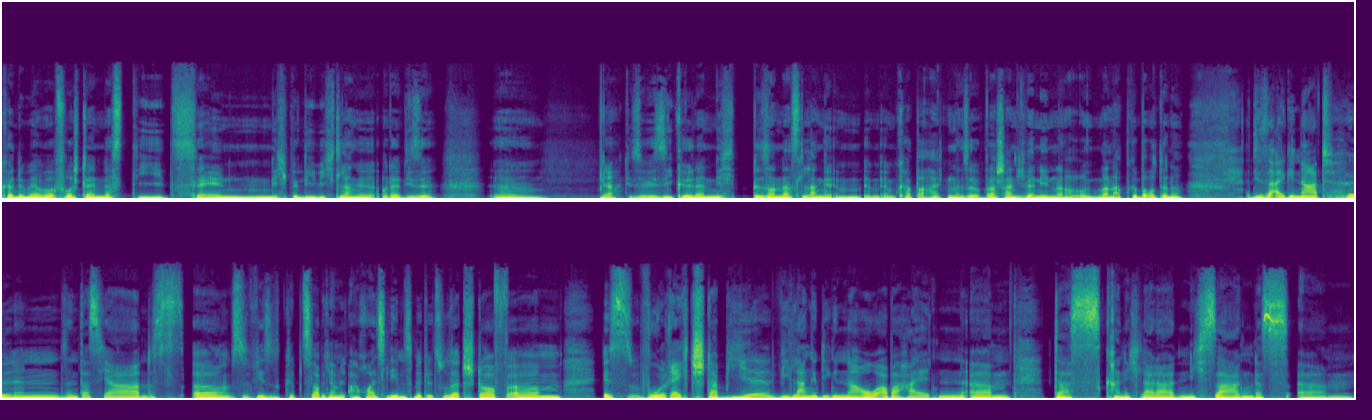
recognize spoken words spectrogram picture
könnte mir aber vorstellen, dass die Zellen nicht beliebig lange oder diese, äh, ja, diese Vesikel dann nicht besonders lange im, im, im Körper halten. Also wahrscheinlich werden die noch irgendwann abgebaut, oder? Diese Alginathüllen sind das ja, das, äh, gibt es, glaube ich, auch als Lebensmittelzusatzstoff, ähm, ist wohl recht stabil. Wie lange die genau aber halten, ähm, das kann ich leider nicht sagen. Das ähm,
